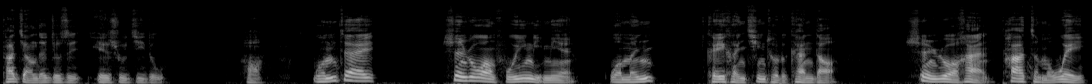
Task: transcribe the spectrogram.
他讲的就是耶稣基督。好，我们在圣若望福音里面，我们可以很清楚的看到圣若翰他怎么为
